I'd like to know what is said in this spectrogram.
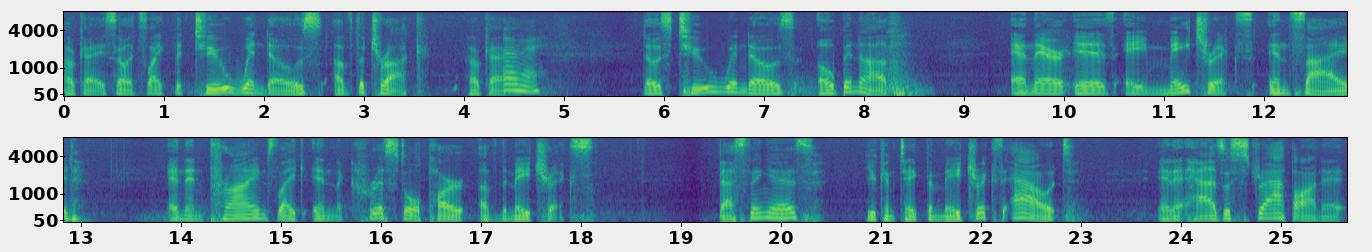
Okay, so it's like the two windows of the truck. Okay. okay. Those two windows open up, and there is a matrix inside, and then Prime's like in the crystal part of the matrix. Best thing is, you can take the matrix out, and it has a strap on it,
